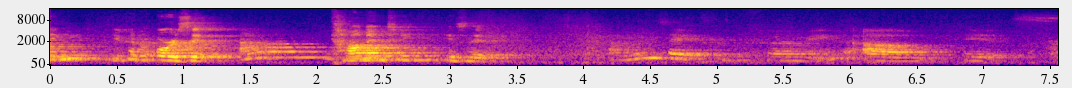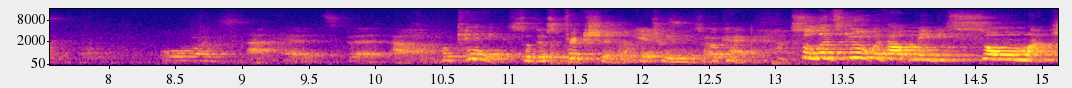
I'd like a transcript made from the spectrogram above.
Confirming? You can, or is it Um, commenting? Is it I wouldn't say it's confirming. Um, it's almost at heads, but um, okay? So there's friction Yes. between these. Okay. So let's do it without maybe so much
